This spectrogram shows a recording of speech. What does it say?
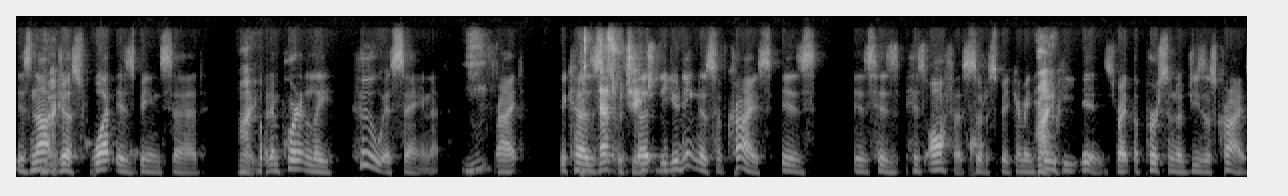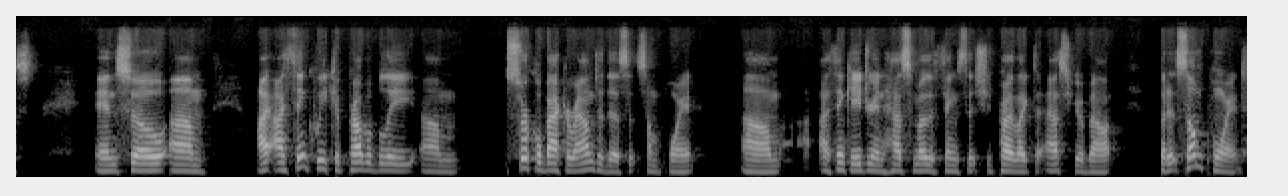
is not right. just what is being said, right. but importantly, who is saying it, mm-hmm. right? Because that's what changed. The, the, uniqueness of Christ is is his his office, so to speak. I mean, right. who he is, right? The person of Jesus Christ. And so um, I, I, think we could probably um, circle back around to this at some point um, I think Adrian has some other things that she'd probably like to ask you about. But at some point,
